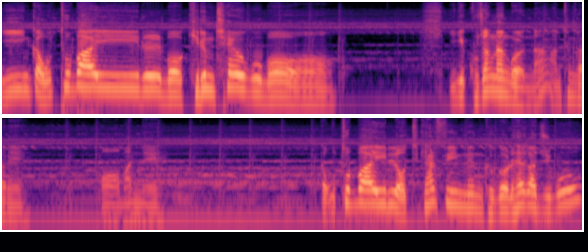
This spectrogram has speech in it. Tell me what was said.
이 그러니까 오토바이를 뭐 기름 채우고 뭐 어, 이게 고장 난 거였나? 아무튼간에 어 맞네. 그러니까 오토바이를 어떻게 할 수 있는 그걸 해가지고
